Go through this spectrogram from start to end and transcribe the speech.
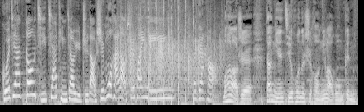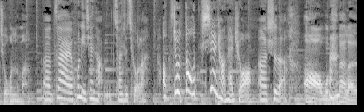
国家高级家庭教育指导师穆涵老师，欢迎您。大家好，穆涵老师，当年结婚的时候，你老公跟你求婚了吗？呃，在婚礼现场算是求了，哦，就到现场才求。呃，是的，哦，我明白了，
